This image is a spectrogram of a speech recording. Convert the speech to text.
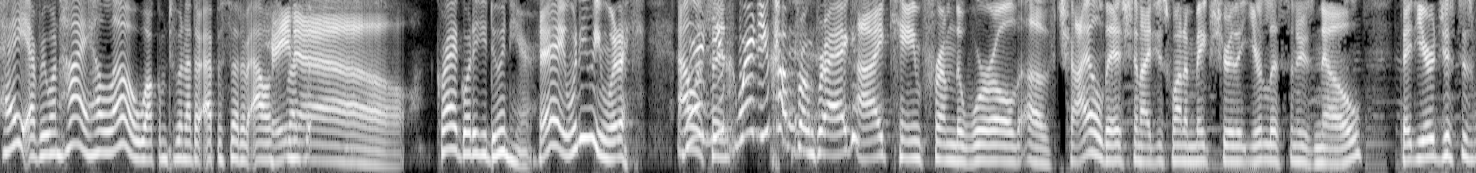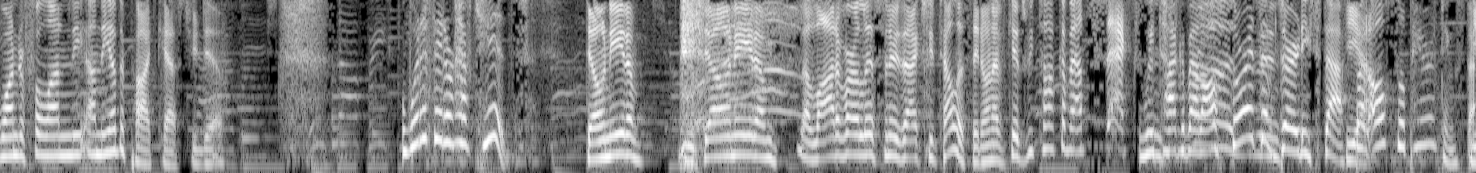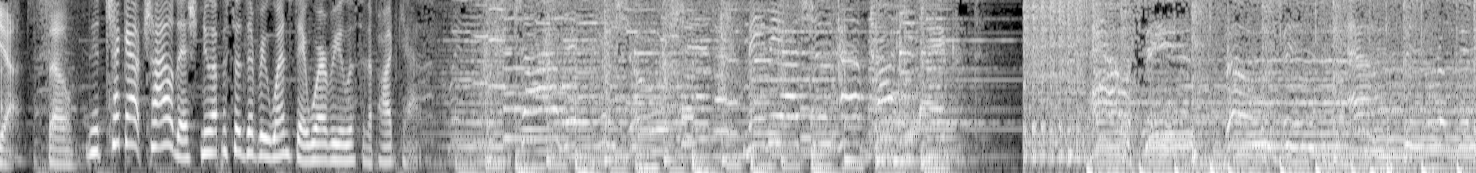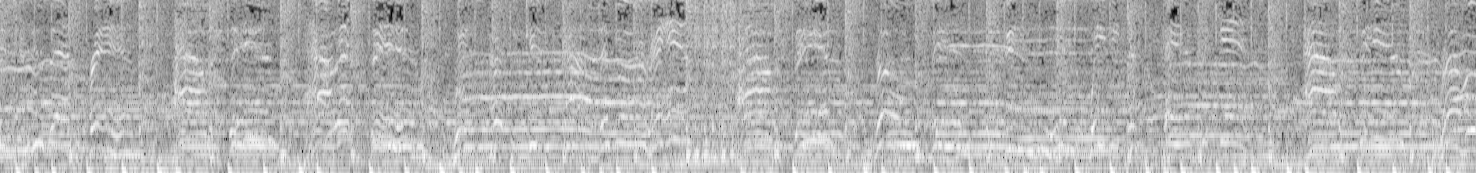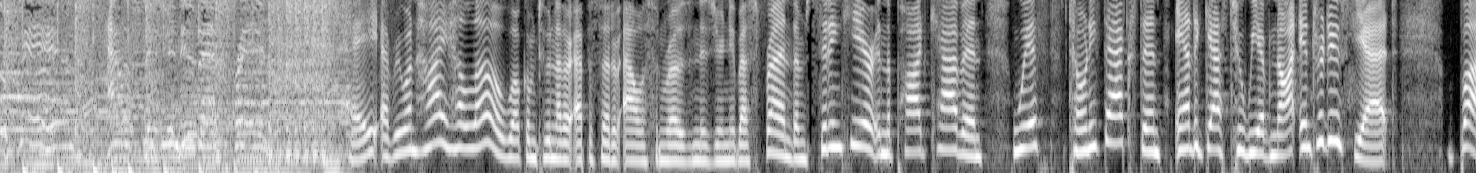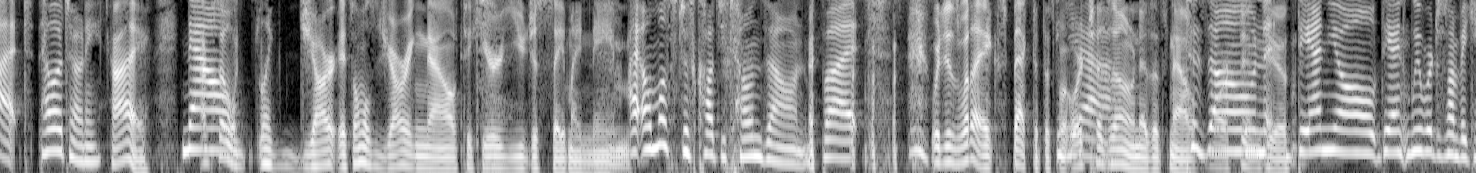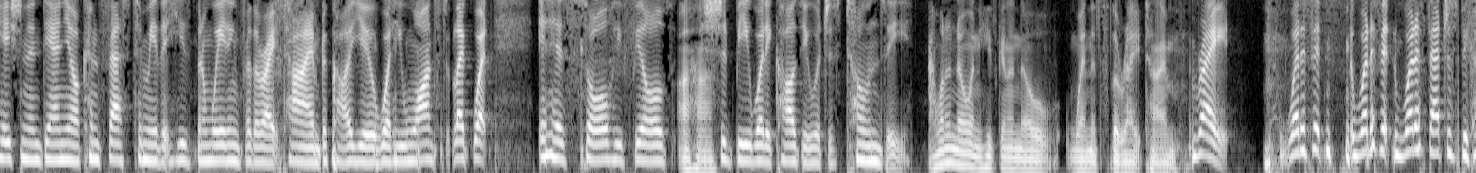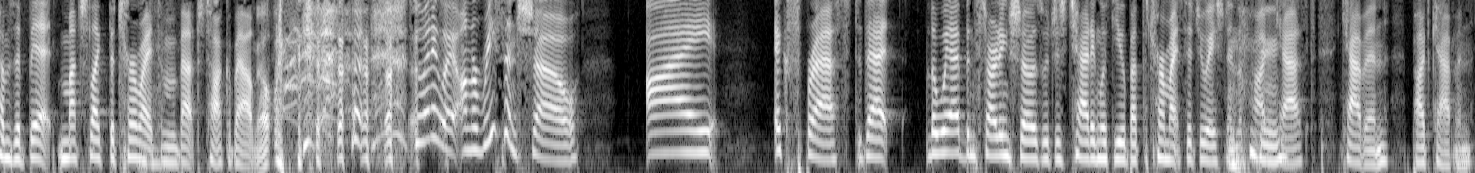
Hey everyone, hi, hello, welcome to another episode of Alice. Hey now. Greg, what are you doing here? Hey, what do you mean? What? I, Where do you, where'd you come from, Greg? I came from the world of childish, and I just want to make sure that your listeners know that you're just as wonderful on the on the other podcast you do. what if they don't have kids? Don't need them. You don't need them. A lot of our listeners actually tell us they don't have kids. We talk about sex. We and talk about all drugs sorts of dirty stuff, Yeah. but also parenting stuff. Yeah. So Check out Childish, new episodes every Wednesday wherever you listen to podcasts. Best friend. Hey everyone, hi, hello. Welcome to another episode of Alison Rosen is your new best friend. I'm sitting here in the pod cabin with Tony Thaxton and a guest who we have not introduced yet. But hello, Tony. Hi. Now- I'm so like jar. It's almost jarring now to hear you just say my name, I almost just called you Tone Zone, but which is what I expect at this point, or Yeah. Tazone as it's now to morphed zone into. Daniel. Dan, we were just on vacation, and Daniel confessed to me that he's been waiting for the right time to call you what he wants, to, like what in his soul he feels Uh-huh. should be what he calls you, which is Tonesy. I want to know when he's going to know when it's the right time. Right. What if it? What if it? What if that just becomes a bit, much like the termites I'm about to talk about? Well, So anyway, on a recent show, I expressed that the way I've been starting shows, which is chatting with you about the termite situation in the mm-hmm. podcast cabin, pod cabin.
